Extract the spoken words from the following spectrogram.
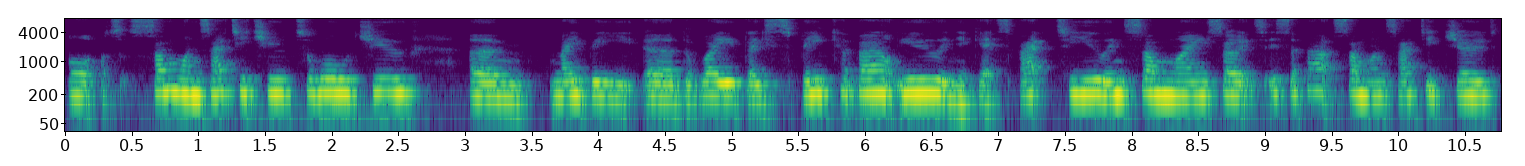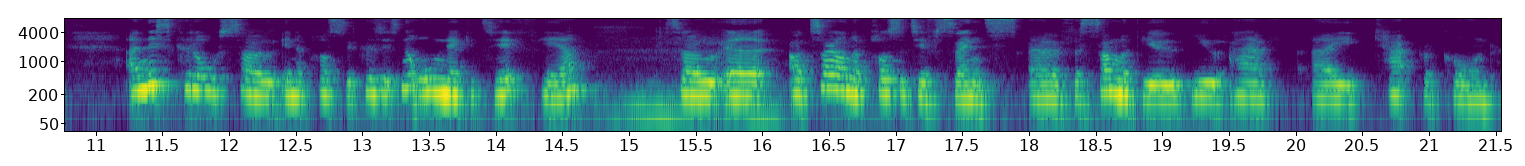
or someone's attitude towards you, um, maybe uh, the way they speak about you and it gets back to you in some way. So it's, it's about someone's attitude. And this could also, in a positive, because it's not all negative here, so uh, I'd say on a positive sense, uh, for some of you, you have a Capricorn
